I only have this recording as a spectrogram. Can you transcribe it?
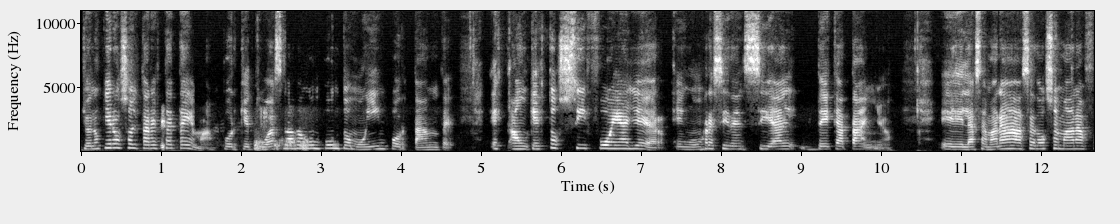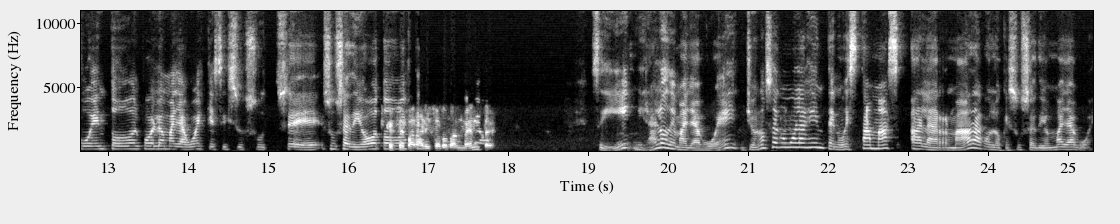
yo no quiero soltar este tema porque tú has dado en un punto muy importante. aunque esto sí fue ayer en un residencial de Cataño, eh, la semana, hace dos semanas fue en todo el pueblo de Mayagüez que sí se sucedió todo. Que se paralizó totalmente. Sí, mira lo de Mayagüez. Yo no sé cómo la gente no está más alarmada con lo que sucedió en Mayagüez.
